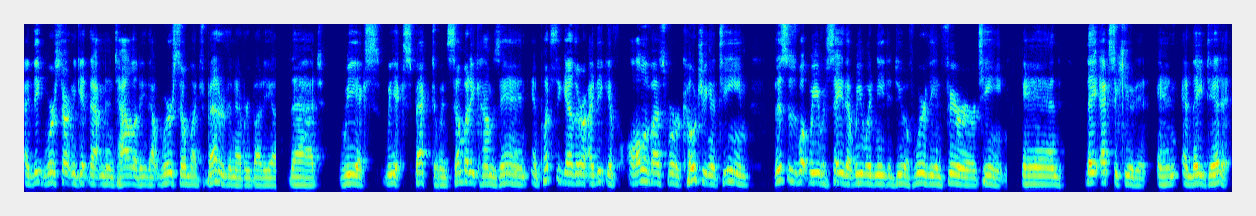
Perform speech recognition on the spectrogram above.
I think we're starting to get that mentality that we're so much better than everybody else that we ex- we expect when somebody comes in and puts together I think if all of us were coaching a team this is what we would say that we would need to do if we're the inferior team. And they executed and and they did it.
